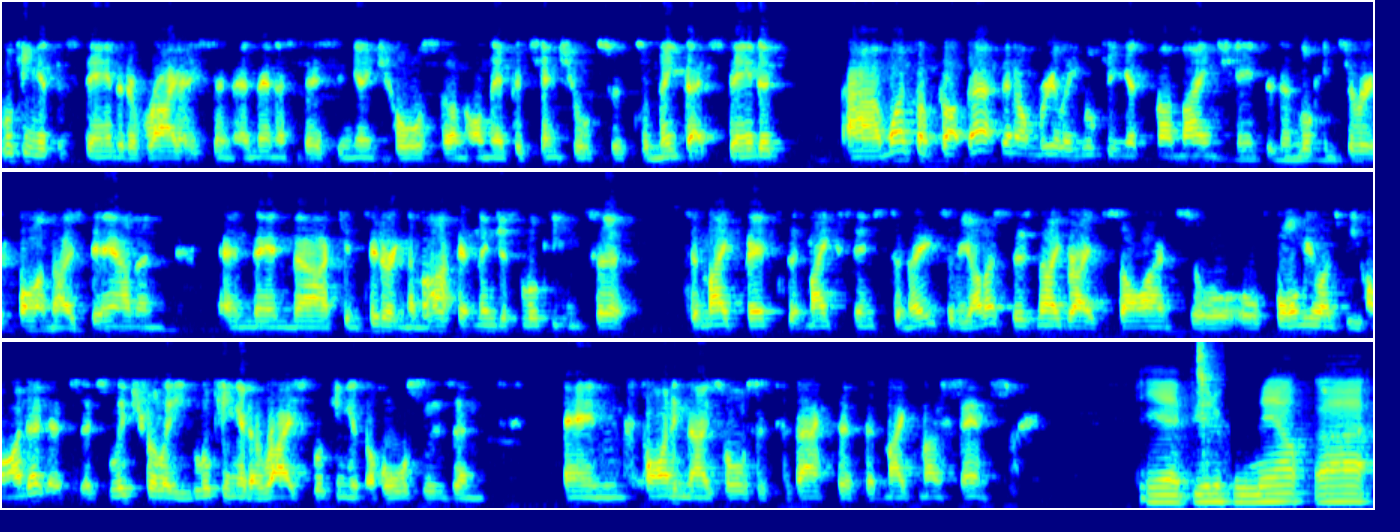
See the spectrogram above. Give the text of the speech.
looking at the standard of race and, and then assessing each horse on, on their potential to, to meet that standard. Uh, once I've got that, then I'm really looking at my main chances and looking to refine those down and, and then uh, considering the market and then just looking to, to make bets that make sense to me, to be honest. There's no great science or, or formulas behind it. It's, it's literally looking at a race, looking at the horses and, and finding those horses to back that, that make most sense. Yeah, beautiful. Now, uh,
